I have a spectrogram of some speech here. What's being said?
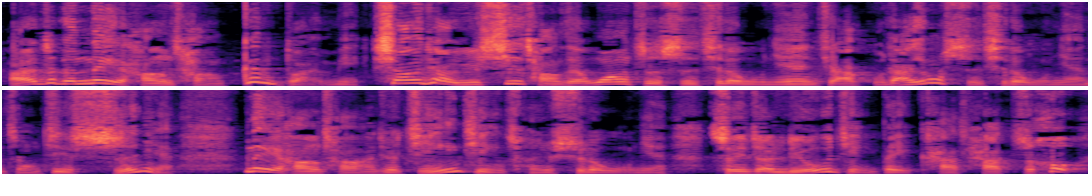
而这个内行厂更短命。相较于西厂在汪直时期的五年加古大用时期的五年，总计十年，内行厂啊就仅仅存续了五年。随着刘瑾被咔嚓之后，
